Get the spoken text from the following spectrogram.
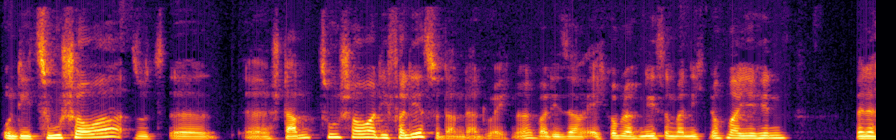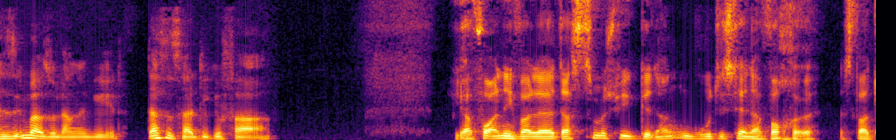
Und die Zuschauer, so äh, äh, Stammzuschauer, die verlierst du dann dadurch, ne? Weil die sagen, ey, ich komme das nächste Mal nicht nochmal hier hin, wenn das immer so lange geht. Das ist halt die Gefahr. Ja, vor allen Dingen, weil er das zum Beispiel Gedankengut ist ja in der Woche. Es war,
